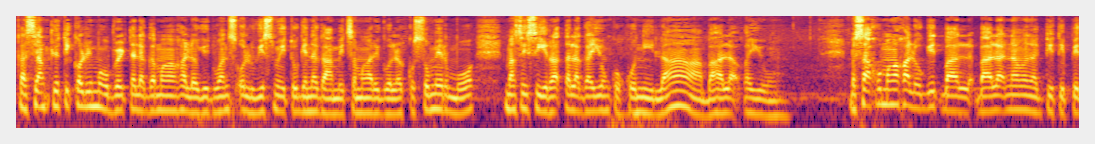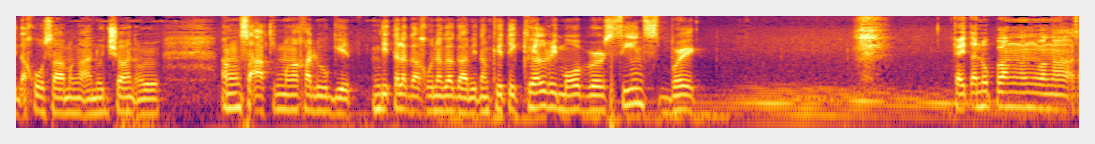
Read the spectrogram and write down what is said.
Kasi ang cuticle remover talaga mga kalugit, once always mo ito ginagamit sa mga regular customer mo, masisira talaga yung kuko nila. Bahala kayo. Basta ako mga kalugit, bala, bala naman nagtitipid ako sa mga ano dyan or ang sa aking mga kalugit, hindi talaga ako nagagamit ng cuticle remover since birth. Kahit ano pang mga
